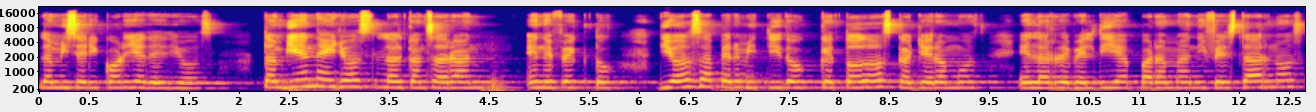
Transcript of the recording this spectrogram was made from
la misericordia de Dios, también ellos la alcanzarán en efecto, Dios ha permitido que todos cayéramos en la rebeldía para manifestarnos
